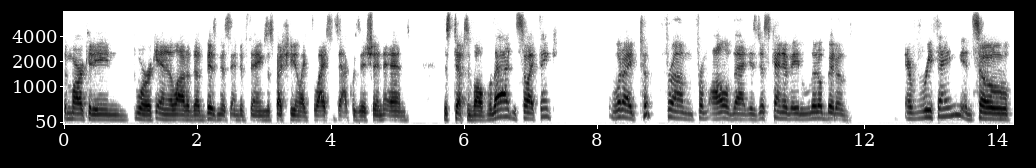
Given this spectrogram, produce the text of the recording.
the marketing work and a lot of the business end of things, especially in like license acquisition and the steps involved with that. And so I think what I took from from all of that is just kind of a little bit of everything and so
